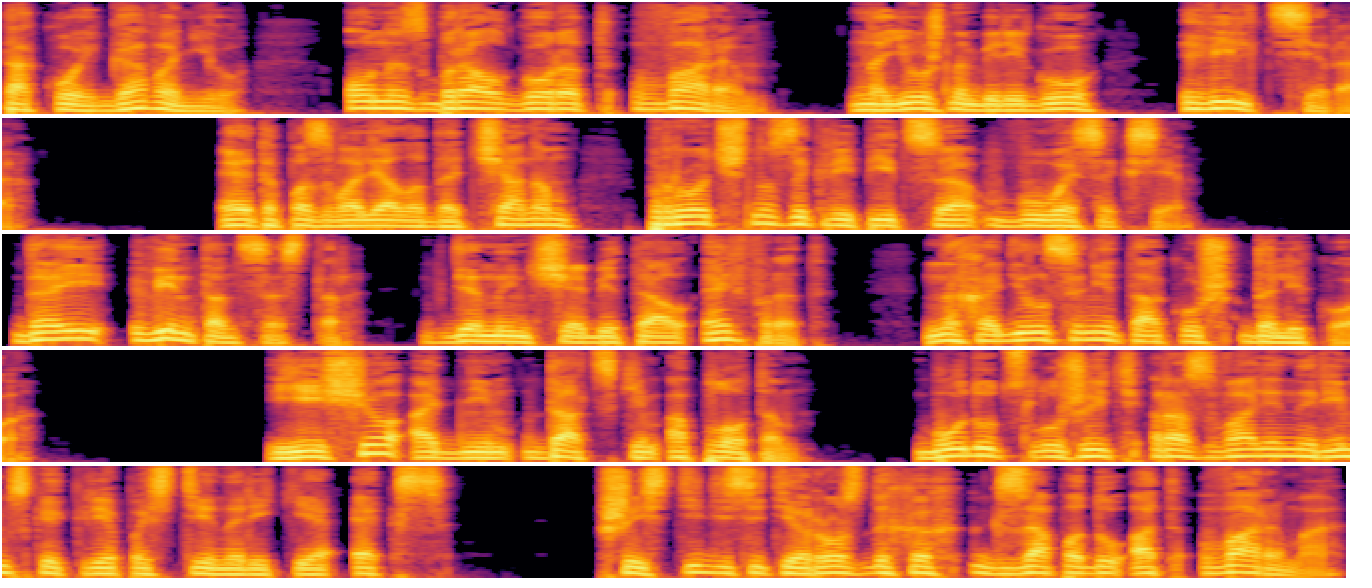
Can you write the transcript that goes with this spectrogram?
Такой гаванью он избрал город Варем на южном берегу Вильдсера. Это позволяло датчанам прочно закрепиться в Уэссексе. Да и Винтонцестер, где нынче обитал Эльфред, находился не так уж далеко. Еще одним датским оплотом будут служить развалины римской крепости на реке Экс, в 60 роздыхах к западу от Варема,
